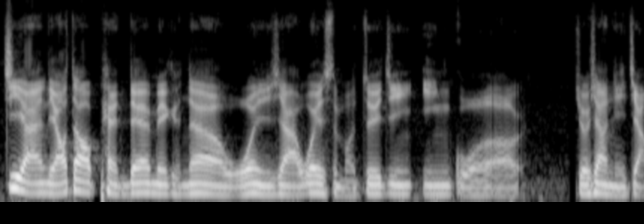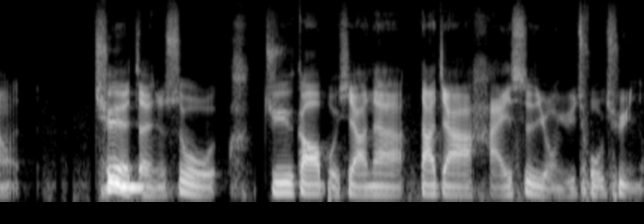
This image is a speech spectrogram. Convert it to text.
既然聊到 pandemic，那我问一下，为什么最近英国呃，就像你讲，确诊数居高不下，那大家还是勇于出去呢？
